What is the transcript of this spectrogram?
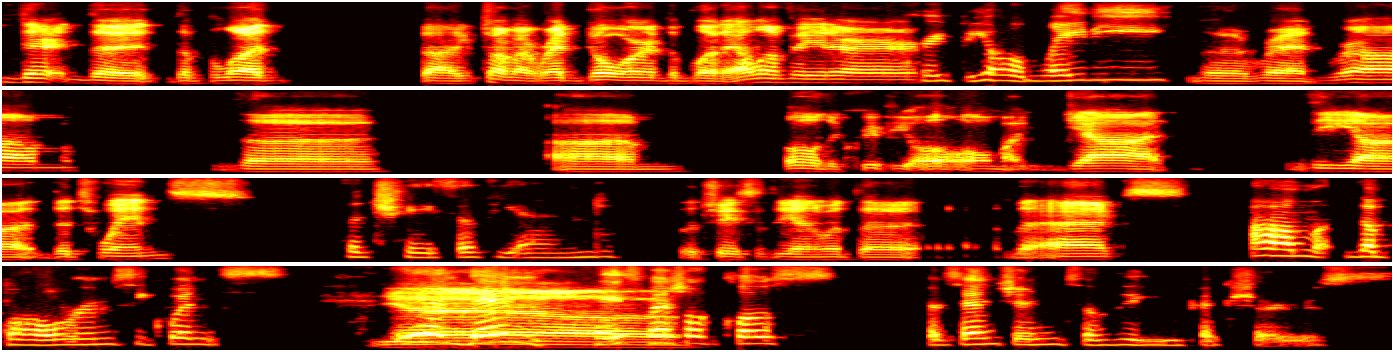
there the the blood. Uh, you're talking about red door, the blood elevator, Creepy old lady. the red rum, the um, oh the creepy oh, oh my god, the uh the twins, The chase at the end. the chase at the end with the the axe. Um, the ballroom sequence. Yeah, And then pay special close attention to the pictures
